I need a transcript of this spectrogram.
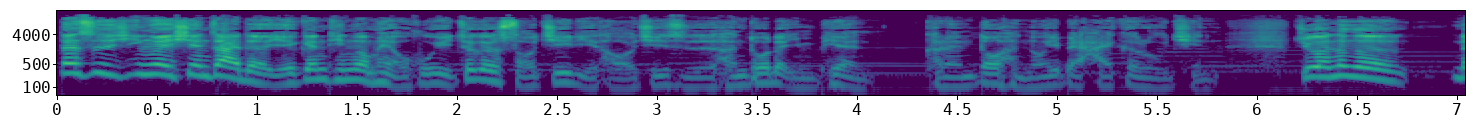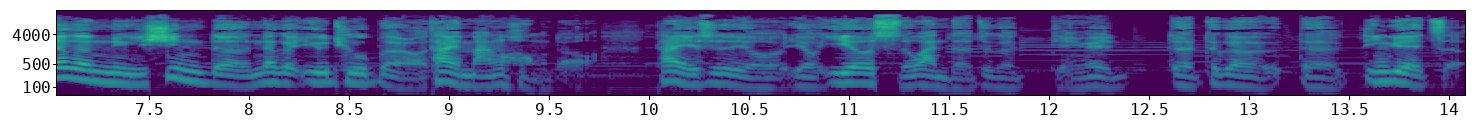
但是因为现在的也跟听众朋友呼吁，这个手机里头其实很多的影片。可能都很容易被骇客入侵。结果那个那个女性的那个 YouTuber，哦她也蛮红的哦，她也是有有一二十万的这个点阅的这个的订阅者。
